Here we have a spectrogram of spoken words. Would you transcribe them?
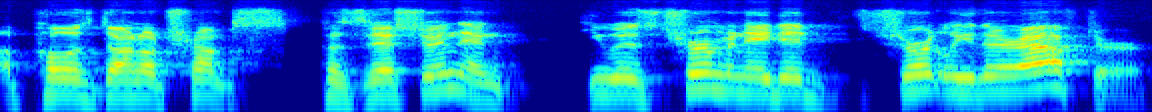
opposed Donald Trump's position and he was terminated shortly thereafter.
